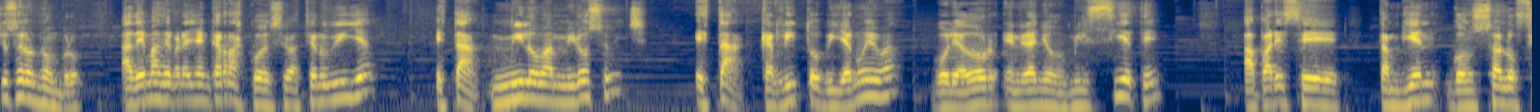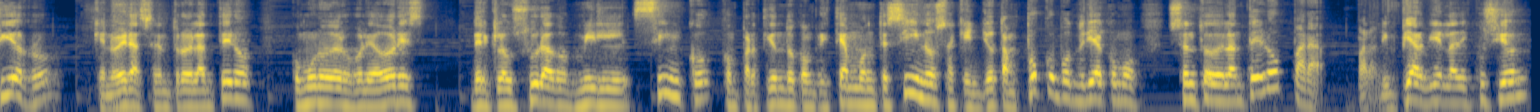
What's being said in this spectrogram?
yo se los nombro. Además de Brian Carrasco, de Sebastián Uvilla, está Milovan Mirosevic, Está Carlito Villanueva, goleador en el año 2007. Aparece también Gonzalo Fierro, que no era centro delantero, como uno de los goleadores del Clausura 2005, compartiendo con Cristian Montesinos, a quien yo tampoco pondría como centro delantero para, para limpiar bien la discusión.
